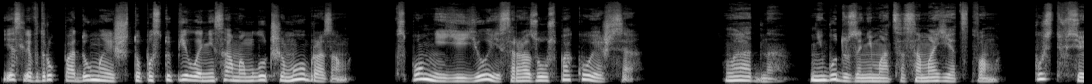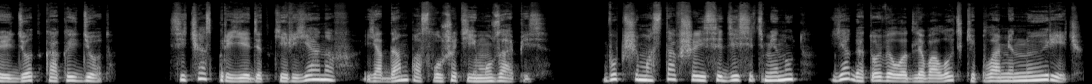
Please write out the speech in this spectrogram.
Если вдруг подумаешь, что поступила не самым лучшим образом, вспомни ее и сразу успокоишься. Ладно, не буду заниматься самоедством. Пусть все идет, как идет. Сейчас приедет Кирьянов, я дам послушать ему запись. В общем, оставшиеся 10 минут я готовила для Володьки пламенную речь,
